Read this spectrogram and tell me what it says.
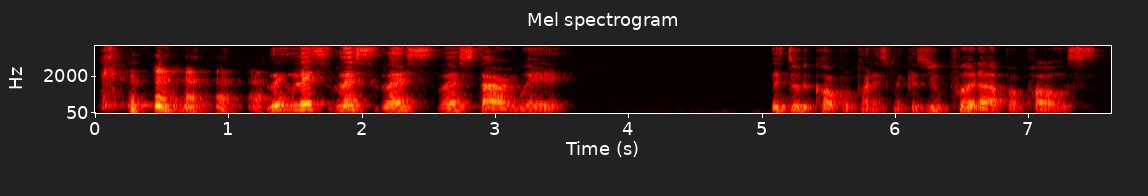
let's let's let's let's start with let's do the corporal punishment because you put up a post.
